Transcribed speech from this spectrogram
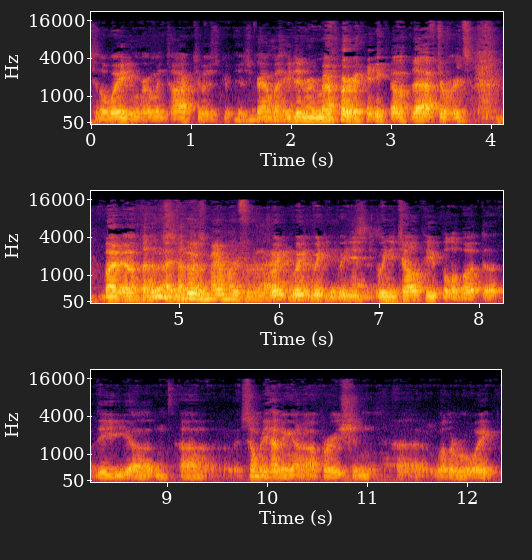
to the waiting room and talked to his his grandmother. He didn't remember any of it afterwards, but uh, I thought- who's memory for that? when, when, when, when, you, when you tell people about the, the um, uh, somebody having an operation uh, while they're awake,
